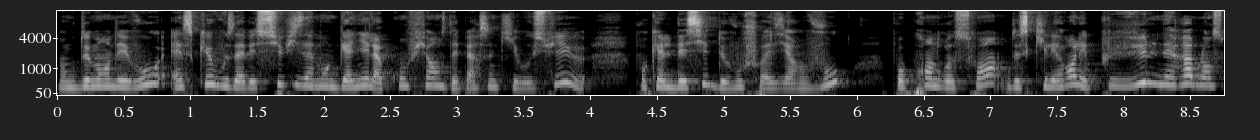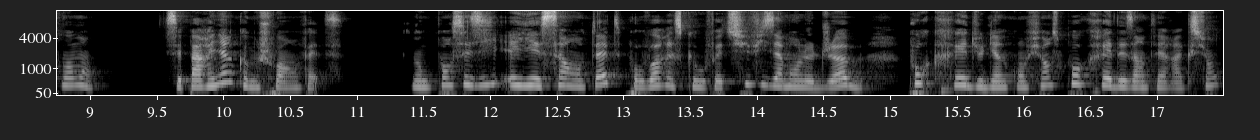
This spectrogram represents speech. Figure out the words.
Donc demandez-vous, est-ce que vous avez suffisamment gagné la confiance des personnes qui vous suivent pour qu'elles décident de vous choisir vous pour prendre soin de ce qui les rend les plus vulnérables en ce moment? C'est pas rien comme choix en fait. Donc pensez-y, ayez ça en tête pour voir est-ce que vous faites suffisamment le job pour créer du lien de confiance, pour créer des interactions,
